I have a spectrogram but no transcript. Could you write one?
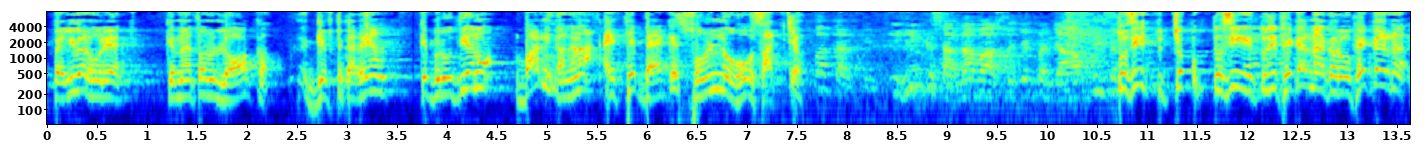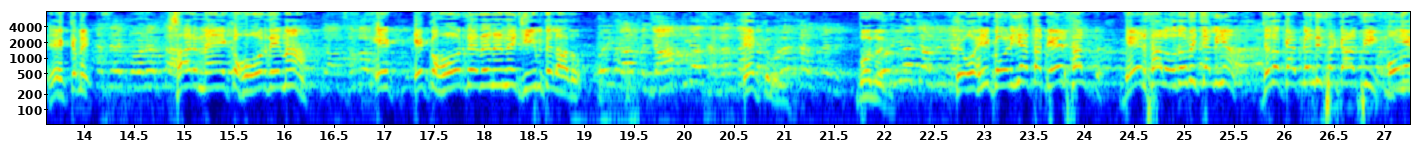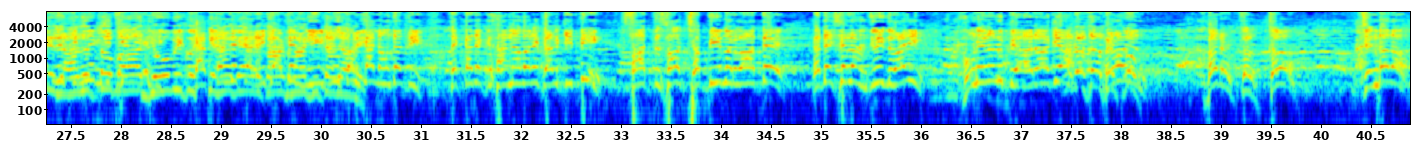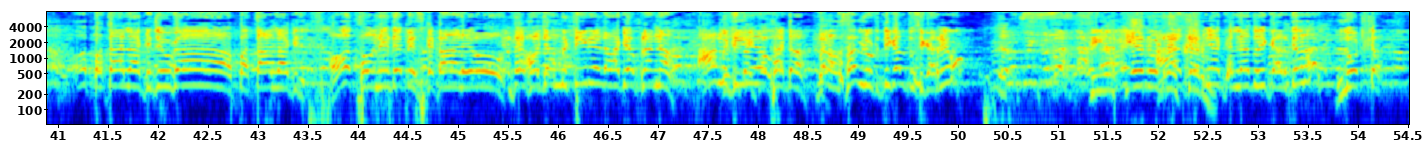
ਪਹਿਲੀ ਵਾਰ ਹੋ ਰਿਹਾ ਕਿ ਮੈਂ ਤੁਹਾਨੂੰ ਲੋਕ ਗਿਫਟ ਕਰ ਰਿਹਾ ਕਿ ਵਿਰੋਧੀਆਂ ਨੂੰ ਬਾਹਰ ਨਿਕਾਲਣਾ ਇੱਥੇ ਬਹਿ ਕੇ ਸੁਣਨ ਉਹ ਸੱਚ। ਇਹੀ ਕਿਸਾਨਾਂ ਵਾਸਤੇ ਜੇ ਪੰਜਾਬ ਦੀ ਤੁਸੀਂ ਚੁੱਪ ਤੁਸੀਂ ਤੁਸੀਂ ਫਿਕਰ ਨਾ ਕਰੋ ਫਿਕਰ ਨਾ ਇੱਕ ਮਿੰਟ। ਸਰ ਮੈਂ ਇੱਕ ਹੋਰ ਦੇਵਾਂ। ਇੱਕ ਇੱਕ ਹੋਰ ਦੇ ਦੇਣ ਇਹਨੇ ਜੀਬ ਤੇ ਲਾ ਦਿਓ। ਕੋਈ ਗੱਲ ਪੰਜਾਬ ਦੀਆਂ ਸਰਹੱਦਾਂ ਇੱਕ ਮਿੰਟ। ਬੋਲੋ ਜੀ। ਗੋਲੀਆਂ ਚੱਲ ਰਹੀਆਂ। ਤੇ ਉਹੀ ਗੋਲੀਆਂ ਤਾਂ ਡੇਢ ਸਾਲ ਡੇਢ ਸਾਲ ਉਦੋਂ ਵੀ ਚੱਲੀਆਂ ਜਦੋਂ ਕੈਪਟਨ ਦੀ ਸਰਕਾਰ ਸੀ। ਇਜਾਜ਼ਤ ਤੋਂ ਕੀਤੀ ਬਾਅਦ ਜੋ ਵੀ ਕੁਛ ਕੈਪਟਨ ਕਿਹਾ ਦੇ ਗਿਆ ਘਰੇ ਜਾ ਰਿਕਾਰਡ ਕੇ ਨਾ ਨੀਟ ਕੀਤਾ ਨੂੰ ਜਾਵੇ। ਤੜਕਾ ਲਾਉਂਦੇ ਸੀ ਤੇ ਕਦੇ ਕਿਸਾਨਾਂ ਬਾਰੇ ਗੱਲ ਕੀਤੀ? 726 ਮਰਵਾਤੇ ਕਦੇ ਸ਼ਰਧਾਂਜਲੀ ਦਵਾਈ। ਹੁਣ ਇਹਨਾਂ ਨੂੰ ਪਿਆਰ ਆ ਗਿਆ। ਬੜ ਚਲੋ ਚਲੋ। ਜਿੰਦਾ ਦਾ ਉਹ ਪਤਾ ਲੱਗ ਜਾਊਗਾ ਪਤਾ ਲੱਗ ਜੂ। ਉਹ ਸੋਨੇ ਦੇ ਬਿਸਕਟਾਂ ਵਾਲਿਓ ਇਹੋ ਜਿਹਾ ਮਟੀਰੀਅਲ ਆ ਗਿਆ ਫਲਾਨਾ। ਆ ਮਟੀਰੀਅਲ। ਸਾਡਾ। ਸਰ ਲੁੱਟ ਦੀ ਗੱਲ ਤੁਸੀਂ ਕਰ ਰਹੇ ਹੋ? ਸੀਐਮ ਕੇਅਰ ਨੂੰ ਐਡਰੈਸ ਕਰ ਜਿਹੜੀਆਂ ਗੱਲਾਂ ਤੁਸੀਂ ਕਰਦੇ ਹੋ ਨਾ ਲੁੱਟ।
